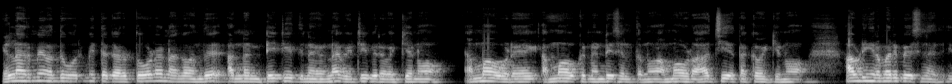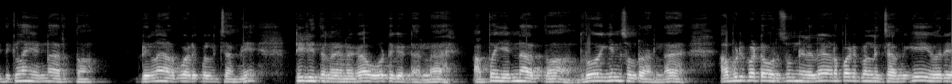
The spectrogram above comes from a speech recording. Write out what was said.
எல்லாருமே வந்து ஒருமித்த கருத்தோடு நாங்கள் வந்து அண்ணன் டிடி தினகரனை வெற்றி பெற வைக்கணும். அம்மாவோட அம்மாவுக்கு நன்றி செலுத்தணும். அம்மாவோட ஆட்சியை தக்க வைக்கணும் அப்படிங்கிற மாதிரி பேசினார். இதுக்கெல்லாம் என்ன அர்த்தம்? இப்படிலாம் எடப்பாடி பழனிசாமி டிடி தலைவனுக்காக ஓட்டு கேட்டார்ல. அப்போ என்ன அர்த்தம்? துரோகின்னு சொல்கிறார்ல அப்படிப்பட்ட ஒரு சூழ்நிலையில் எடப்பாடி பழனிசாமிக்கு இவர்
